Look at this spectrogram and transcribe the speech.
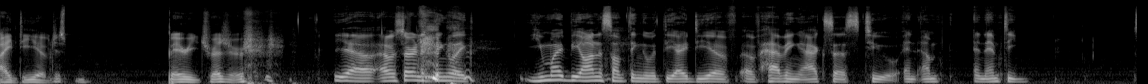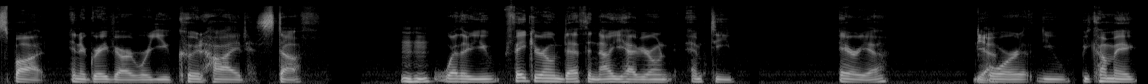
idea of just buried treasure. yeah, I was starting to think like you might be onto something with the idea of, of having access to an um, an empty spot in a graveyard where you could hide stuff. Mm-hmm. Whether you fake your own death and now you have your own empty area, yeah, or you become a,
